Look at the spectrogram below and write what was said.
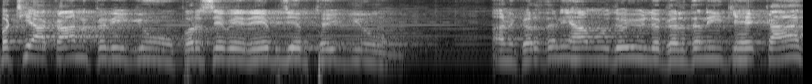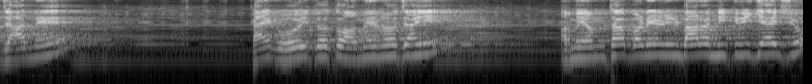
બઠિયા કાન કરી ગયું, પરસેવે રેબજેબ થઈ ગયું. અને ગરદણી સામું જોયું એટલે ગરદણી કહે, કાં જાને? કાંઈક હોય તો તો અમે ન જઈએ. અમે અમથા બનેલી બહાર નીકળી ગયા છું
